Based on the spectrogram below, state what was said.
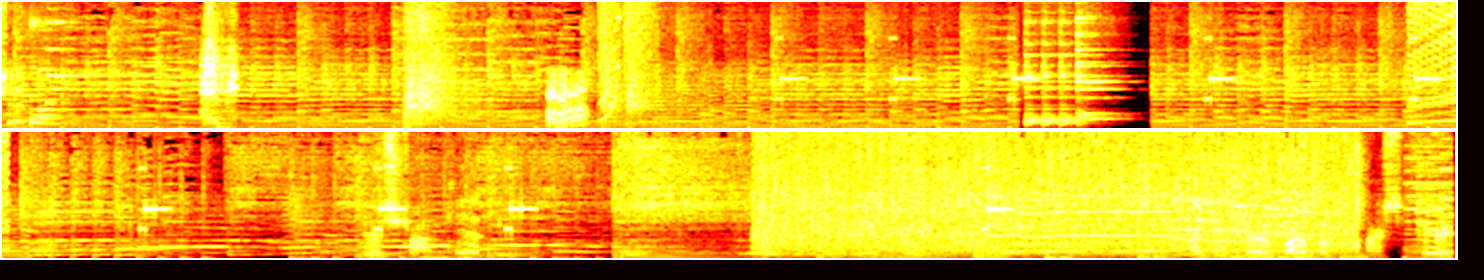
Shit. Uh-huh. You're a strong kid. I can sure water Pokemon are superior.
